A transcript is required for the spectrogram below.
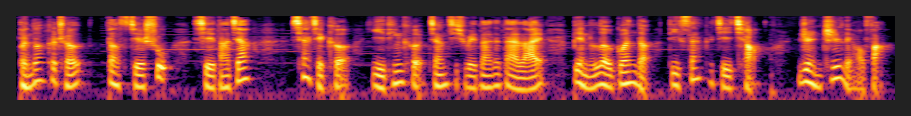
本段课程到此结束，谢谢大家。下节课一听课将继续为大家带来变得乐观的第三个技巧——认知疗法。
